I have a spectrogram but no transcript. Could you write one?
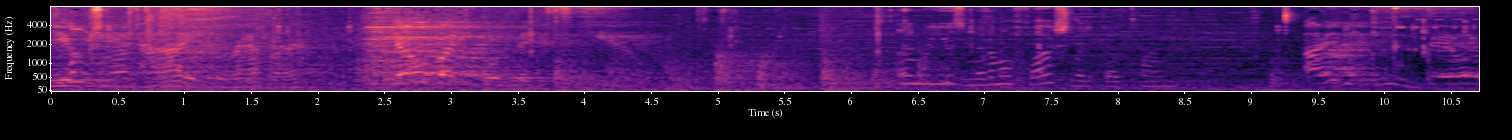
You can't hide forever. Nobody will miss you. And we use minimal flashlight that time. I can still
